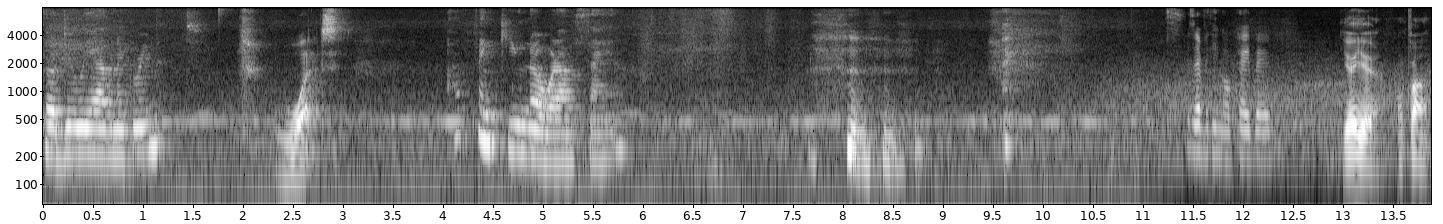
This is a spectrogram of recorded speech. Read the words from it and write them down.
So, do we have an agreement? What? I think you know what I'm saying. Is everything okay, babe? Yeah, yeah, I'm fine.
